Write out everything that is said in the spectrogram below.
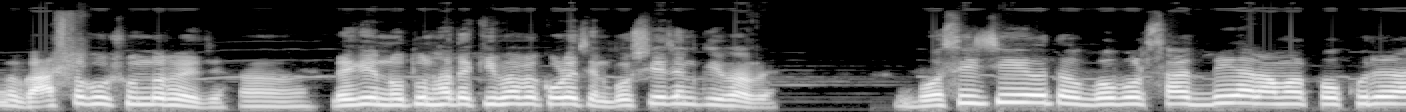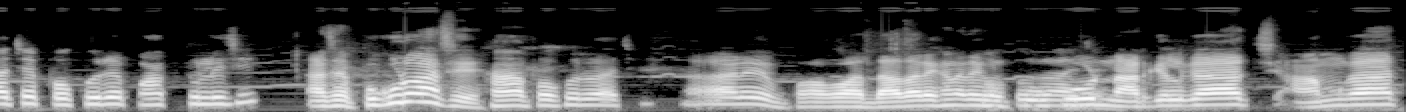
গাছ তো খুব সুন্দর হয়েছে। হ্যাঁ। দেখি নতুন হাতে কীভাবে করেছেন বসিয়েছেন কীভাবে? বসিয়েছি ওই তো গোবর সার দিয়ে আর আমার পুকুরের আছে পুকুরে পাঁক তুলেছি। আচ্ছা পুকুরও আছে? হ্যাঁ পুকুরও আছে। আরে বাবা দাদার এখানে দেখুন পুকুর নারকেল গাছ আম গাছ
